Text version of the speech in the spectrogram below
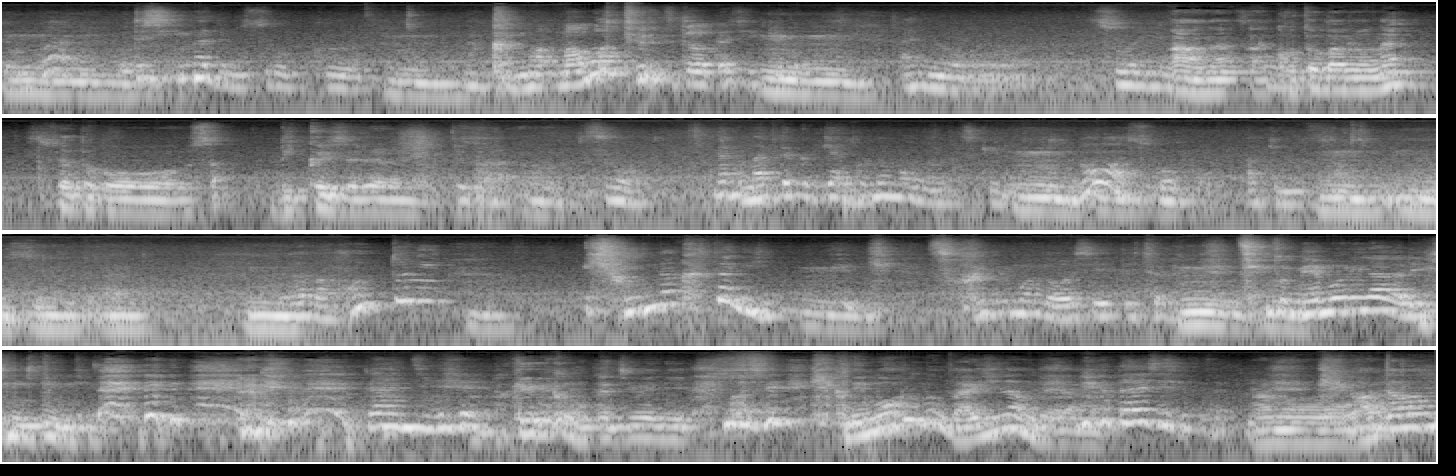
言ったのは、うん。私今でもすごくうん。なんか、ま、守ってるって言ったらおかしいけど、あのそういう。あな言葉のねちょっとこうさびっくりするようなっていうか、そう。なんか全く逆のものをつけるっていうのはすごく秋元さん。に教えていただから本当にいろんな方に、ん。そういうものを教えていただいて、うん全部メモりながら生きてきてみたいな感じで。結構真面目に。メモるの大事なんだよ構大事です。あの頭の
